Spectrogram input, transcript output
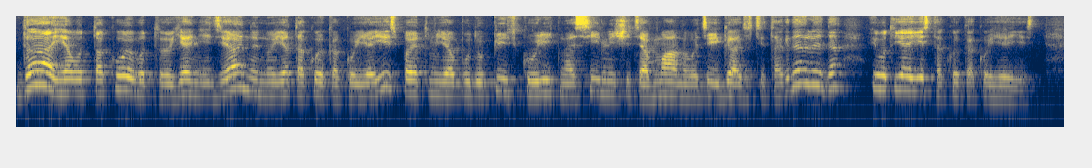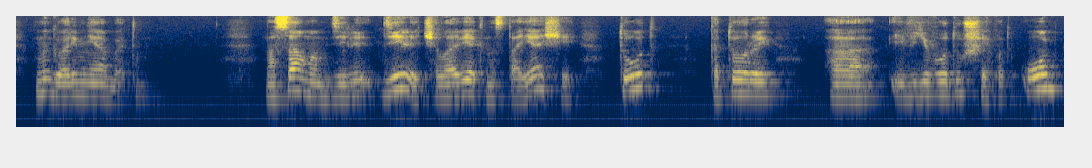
да, я вот такой вот, я не идеальный, но я такой, какой я есть, поэтому я буду пить, курить, насильничать, обманывать и гадить и так далее, да, и вот я есть такой, какой я есть. Мы говорим не об этом. На самом деле, деле человек настоящий тот, который э, и в его душе, вот он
